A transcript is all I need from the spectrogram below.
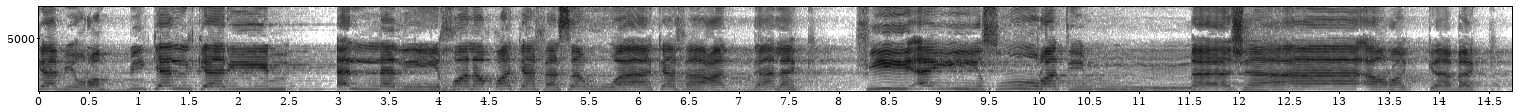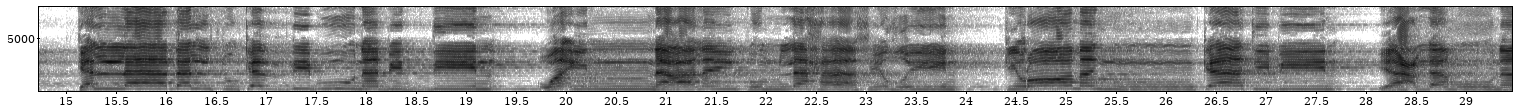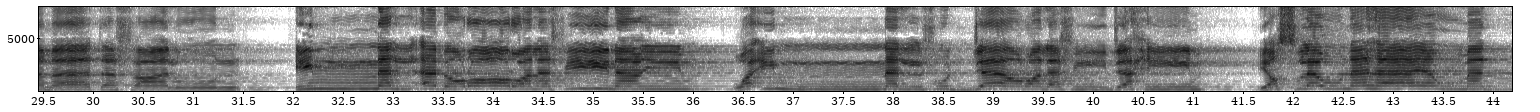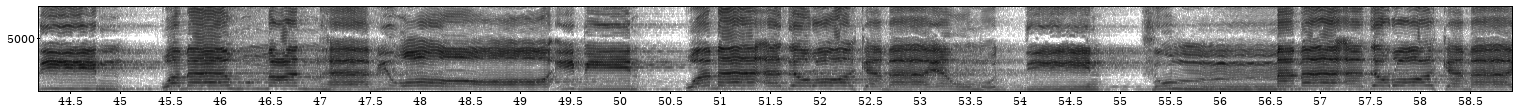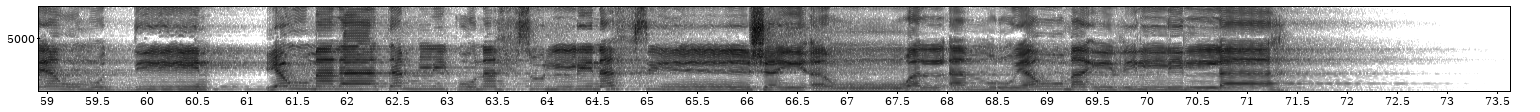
غرك بربك الكريم الذي خلقك فسواك فعدلك في أي صورة ما شاء ركبك. كلا بل تكذبون بالدين وإن عليكم لحافظين. كراما كاتبين يعلمون ما تفعلون إن الأبرار لفي نعيم وإن الفجار لفي جحيم يصلونها يوم الدين وما هم عنها بغائبين وما أدراك ما يوم الدين ثم أدراك ما يوم الدين يوم لا تملك نفس لنفس شيئا والأمر يومئذ لله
